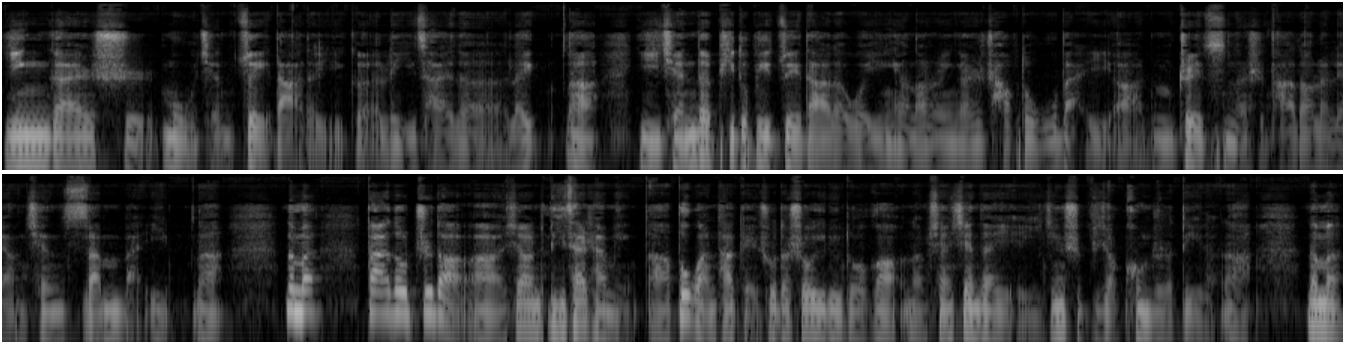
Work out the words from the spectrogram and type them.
应该是目前最大的一个理财的雷啊。以前的 P to P 最大的，我印象当中应该是差不多五百亿啊。那么这次呢，是达到了两千三百亿啊。那么大家都知道啊，像理财产品啊，不管它给出的收益率多高，那么像现在也已经是比较控制的低的啊。那么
